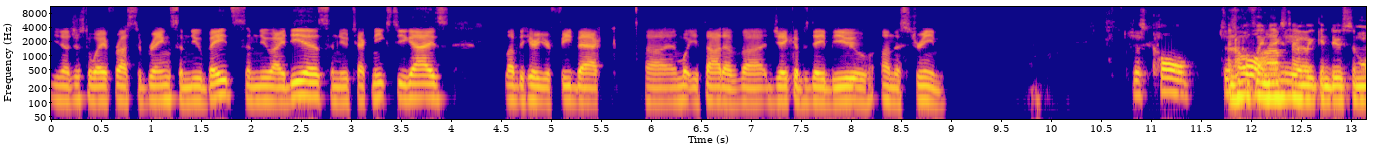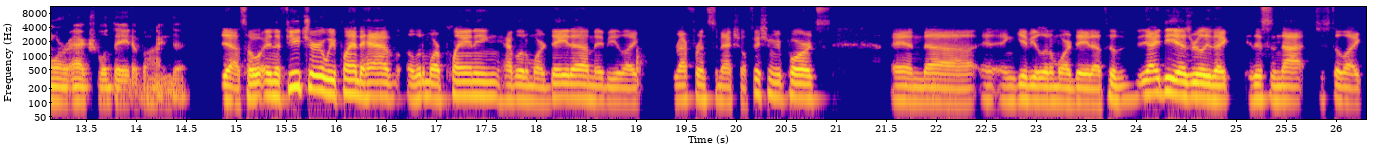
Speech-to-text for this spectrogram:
you know, just a way for us to bring some new baits, some new ideas, some new techniques to you guys. Love to hear your feedback uh, and what you thought of uh, Jacob's debut on the stream. Just call. Just and hopefully next Omnia. time we can do some more actual data behind it. Yeah. So in the future, we plan to have a little more planning, have a little more data, maybe like reference some actual fishing reports and uh and, and, give you a little more data. So the idea is really like this is not just to like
